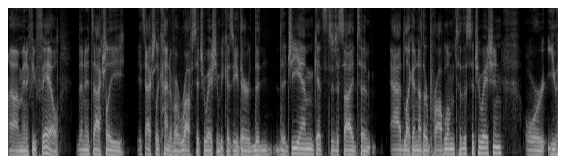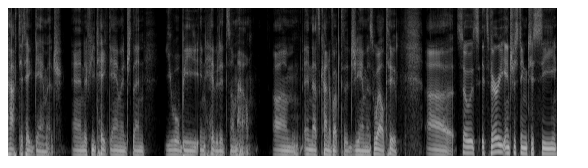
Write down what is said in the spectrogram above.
Um, and if you fail, then it's actually it's actually kind of a rough situation because either the the GM gets to decide to add like another problem to the situation or you have to take damage. And if you take damage, then you will be inhibited somehow. Um, and that's kind of up to the GM as well too. Uh, so it's it's very interesting to see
